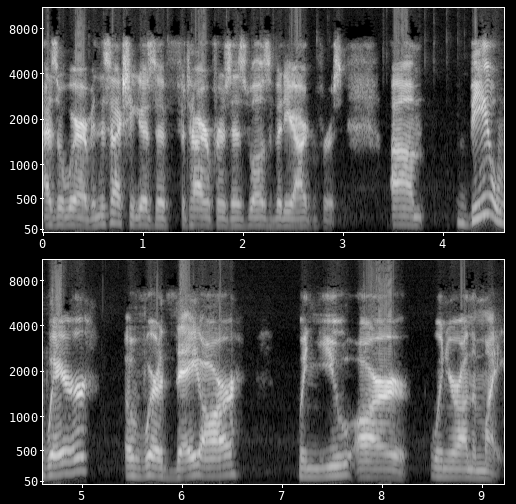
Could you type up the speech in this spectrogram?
as aware of, and this actually goes to photographers as well as videographers. Um, be aware of where they are when you are when you're on the mic.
